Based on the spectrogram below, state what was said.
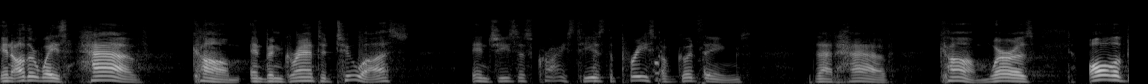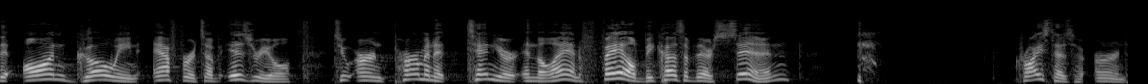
in other ways have come and been granted to us in Jesus Christ. He is the priest of good things that have come. Whereas all of the ongoing efforts of Israel to earn permanent tenure in the land failed because of their sin, Christ has earned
